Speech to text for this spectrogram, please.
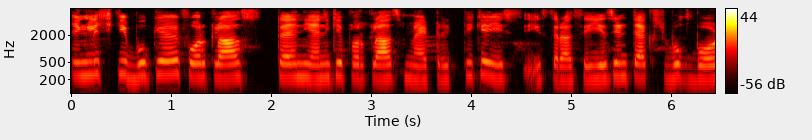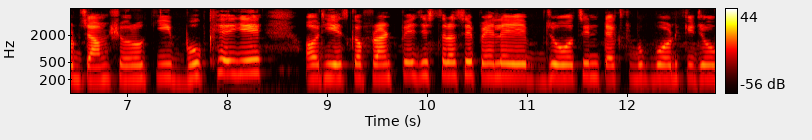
इंग्लिश की बुक है फॉर क्लास टेन यानी कि फॉर क्लास मैट्रिक ठीक है? इस इस तरह से। ये सिन टेक्स्ट बुक बोर्ड जाम शोरों की बुक है ये और ये इसका फ्रंट पेज इस तरह से। पहले जो सिन टेक्स्ट बुक बोर्ड की जो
